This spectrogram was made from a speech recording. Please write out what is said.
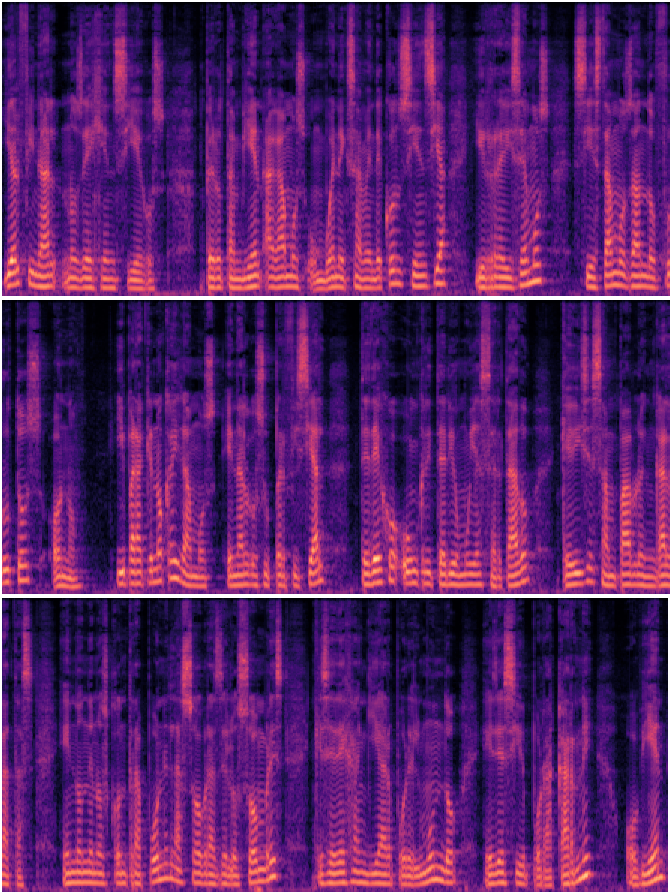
y al final nos dejen ciegos. Pero también hagamos un buen examen de conciencia y revisemos si estamos dando frutos o no. Y para que no caigamos en algo superficial, te dejo un criterio muy acertado que dice San Pablo en Gálatas, en donde nos contrapone las obras de los hombres que se dejan guiar por el mundo, es decir, por la carne, o bien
